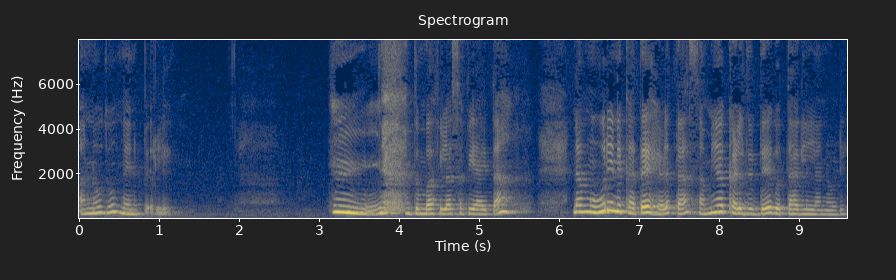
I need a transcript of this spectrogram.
ಅನ್ನೋದು ನೆನಪಿರಲಿ. ಹ್ಞೂ ತುಂಬ ಫಿಲಾಸಫಿ ಆಯಿತಾ? ನಮ್ಮ ಊರಿನ ಕತೆ ಹೇಳ್ತಾ ಸಮಯ ಕಳೆದಿದ್ದೇ ಗೊತ್ತಾಗಲಿಲ್ಲ ನೋಡಿ.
